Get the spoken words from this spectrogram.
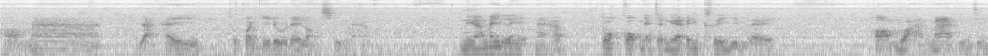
หอมมาก อยากให้ทุกคนที่ดูได้ลองชิมนะครับ เนื้อไม่เละนะครับ ตัวกบเนี่ยจะเนื้อเป็นครีมเลย หอมหวานมากจริง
